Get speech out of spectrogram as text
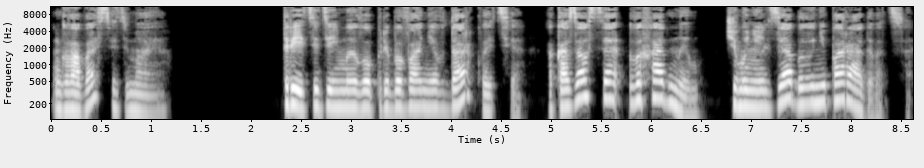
Глава седьмая. Третий день моего пребывания в Дарквете оказался выходным, чему нельзя было не порадоваться.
